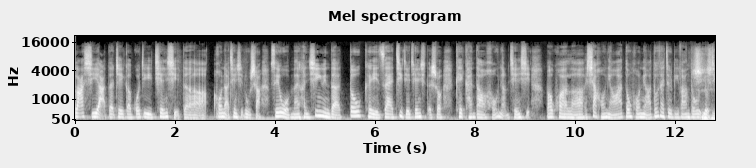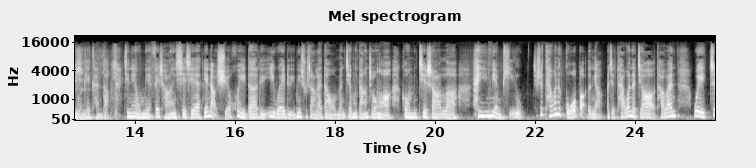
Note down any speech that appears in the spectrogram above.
拉西亚的这个国际迁徙的候鸟迁徙路上，所以我们很幸运的都可以在季节迁徙的时候可以看到候鸟的迁徙，包括了夏候鸟啊、冬候鸟都在这个地方都有机会可以看到。是是是。今天我们也非常谢谢野鸟学会的吕义伟吕秘书长来到我们节目当中哦，给我们介绍了黑面琵鹭。就是台湾的国宝的鸟，而且台湾的骄傲。台湾为这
